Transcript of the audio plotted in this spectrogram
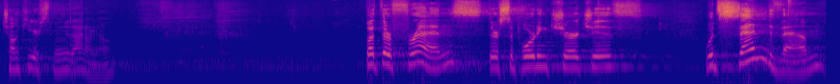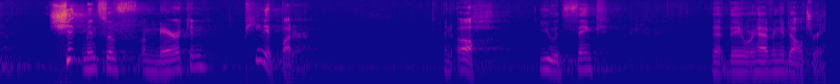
Chunky or smooth, I don't know. But their friends, their supporting churches, would send them shipments of American peanut butter. And oh, you would think that they were having adultery.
